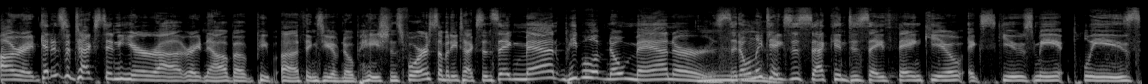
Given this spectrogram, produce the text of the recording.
All right, getting some text in here uh, right now about peop uh, things you have no patience for. Somebody texted and saying, "Man, people have no manners. It only takes a second to say thank you, excuse me, please.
